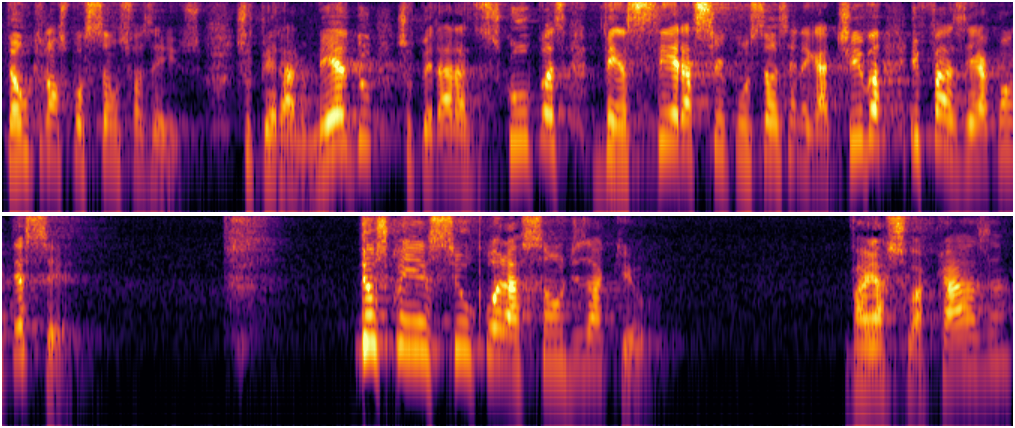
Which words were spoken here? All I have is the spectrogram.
Então, que nós possamos fazer isso: superar o medo, superar as desculpas, vencer a circunstância negativa e fazer acontecer. Deus conhecia o coração de Zaqueu. Vai à sua casa,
